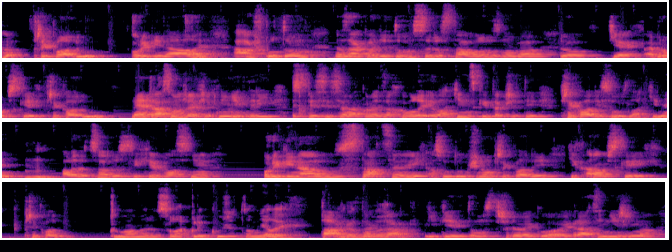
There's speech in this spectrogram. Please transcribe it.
překladu, originále, a až potom na základě toho se dostávalo znova do těch evropských překladů. Ne teda samozřejmě všechny, některé spisy se nakonec zachovaly i latinsky, takže ty překlady jsou z latiny, mm-hmm. ale docela dost je vlastně originálů ztracených a jsou to už jenom překlady těch arabských překladů. Tu máme docela kliku, že to měli. Tak, Arabové. tak, tak. Díky tomu středověku a vyvrácení Říma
